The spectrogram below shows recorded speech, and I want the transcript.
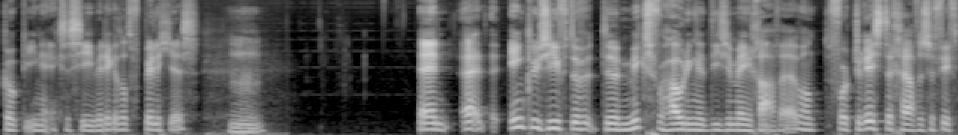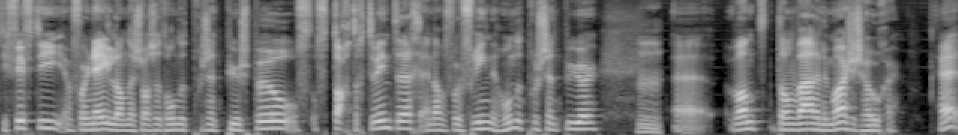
cocaïne, ecstasy, weet ik het wat voor pilletjes. Mm -hmm. En uh, inclusief de, de mixverhoudingen die ze meegaven. Hè? Want voor toeristen gaven ze 50-50. En voor Nederlanders was het 100% puur spul. Of, of 80-20. En dan voor vrienden 100% puur. Mm. Uh, want dan waren de marges hoger. Hè?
